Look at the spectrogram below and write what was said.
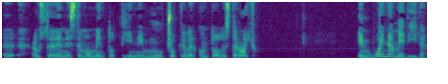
eh, a usted en este momento tiene mucho que ver con todo este rollo. En buena medida,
